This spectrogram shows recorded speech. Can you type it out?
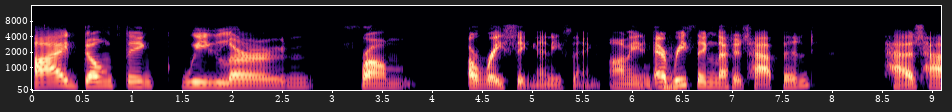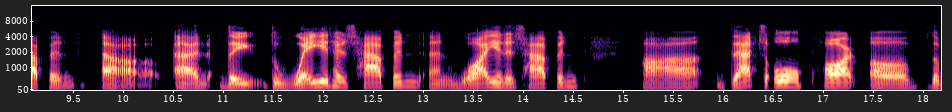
I don't think we learn from erasing anything. I mean, Okay. everything that has happened has happened, uh, and the the way it has happened and why it has happened, uh, that's all part of the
